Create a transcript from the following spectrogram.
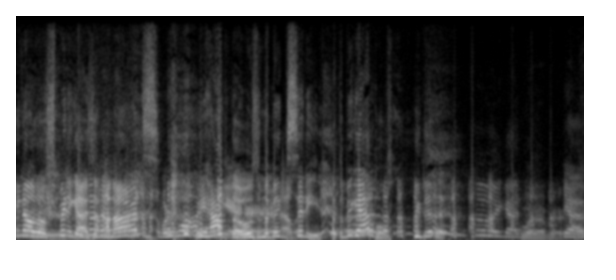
You know those spinny guys at Menards? We're we have those in the big Ellen. city at the Big Apple. We did it. Oh my god. Whatever. Yeah,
